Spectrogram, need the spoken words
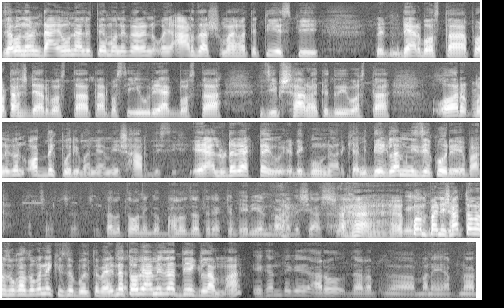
যেমন ধরেন ডায়মন্ড আলুতে মনে করেন ওই আর্দার সময় হয়তো টিএসপি দেড় বস্তা পটাশ দেড় বস্তা তারপর ইউরিয়া এক বস্তা জিপ সার হয়তো দুই বস্তা ওর মনে করেন অর্ধেক পরিমাণে আমি সার দিছি। এই আলুটার একটাই এটা গুণ আর কি আমি দেখলাম নিজে করে এবার। আচ্ছা আচ্ছা আচ্ছা তাহলে তো অনেক ভালো জাতের একটা ভেরিয়েন্ট বাংলাদেশে আসছে। হ্যাঁ কোম্পানির সাথে আমার যোগাযোগ নেই কিছু বলতে পারি না আচ্ছা, তবে আমি যা দেখলাম এখান থেকে আরও যারা মানে আপনার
